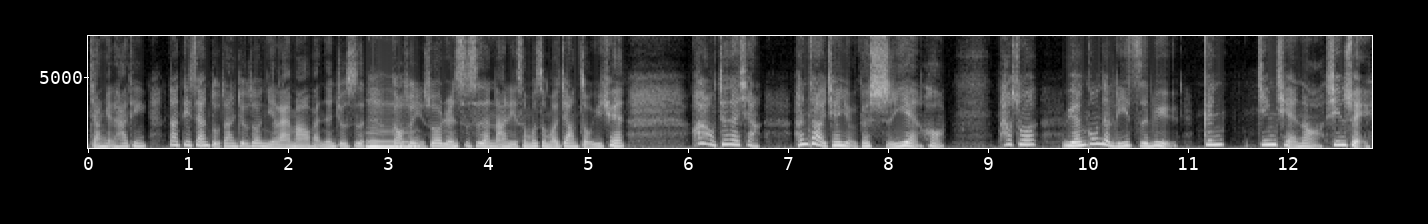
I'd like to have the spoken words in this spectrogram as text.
讲给他听。那第三组当然就是说你来嘛，反正就是告诉你说人事是在哪里，什么什么这样走一圈。后来我就在想，很早以前有一个实验哈，他说员工的离职率跟金钱呢，薪水，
